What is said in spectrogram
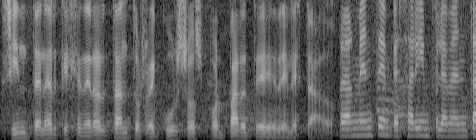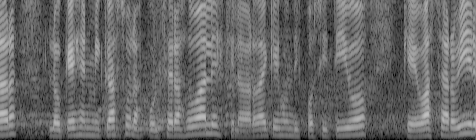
sin tener que generar tantos recursos por parte del Estado. Realmente empezar a implementar lo que es en mi caso las pulseras duales, que la verdad que es un dispositivo que va a servir,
